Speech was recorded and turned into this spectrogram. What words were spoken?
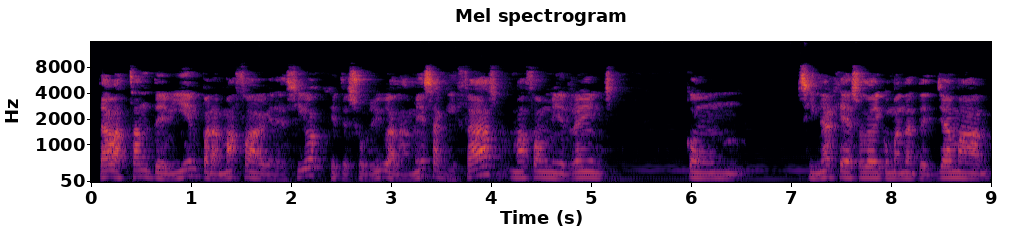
Está bastante bien para mazos agresivos que te sobreviva la mesa quizás. Mazos mid-range con sinergia de soldado y comandantes ya más,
